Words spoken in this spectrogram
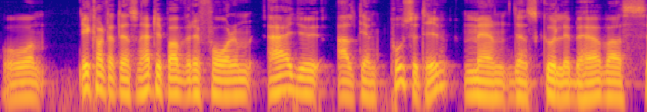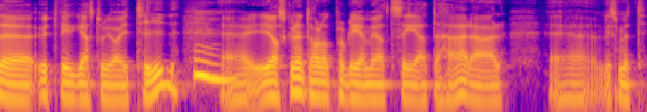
Och det är klart att en sån här typ av reform är ju alltjämt positiv. Men den skulle behövas eh, utvidgas tror jag i tid. Eh, jag skulle inte ha något problem med att se att det här är eh, liksom ett,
